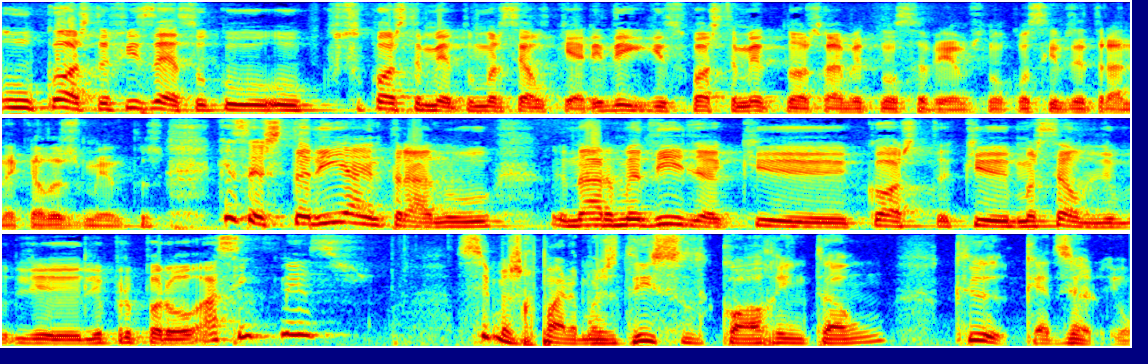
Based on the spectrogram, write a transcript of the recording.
o Costa fizesse o que o, o, supostamente o Marcelo quer, e digo que supostamente nós realmente não sabemos, não conseguimos entrar naquelas mentes, quer dizer, estaria a entrar no, na armadilha que, Costa, que Marcelo lhe, lhe, lhe preparou há cinco meses. Sim, mas repara, mas disso decorre então que, quer dizer, eu,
